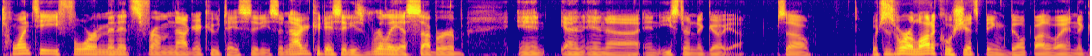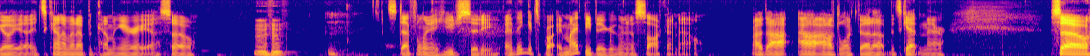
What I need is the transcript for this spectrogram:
24 minutes from Nagakute City. So Nagakute City is really a suburb in in in uh, in eastern Nagoya. So, which is where a lot of cool shit's being built, by the way, in Nagoya. It's kind of an up and coming area. So, it's definitely a huge city. I think it's pro- it might be bigger than Osaka now. I, I, I'll have to look that up. It's getting there. So.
